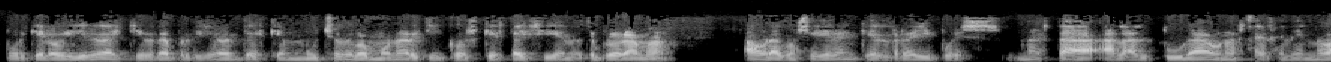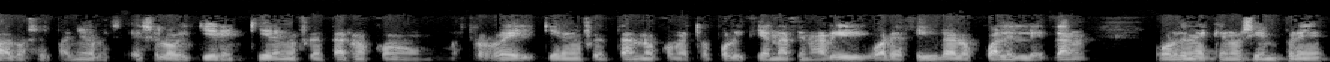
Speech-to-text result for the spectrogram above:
porque lo que quiere la izquierda precisamente es que muchos de los monárquicos que estáis siguiendo este programa ahora consideren que el rey pues no está a la altura o no está defendiendo a los españoles. Eso es lo que quieren. Quieren enfrentarnos con nuestro rey, quieren enfrentarnos con nuestros policías nacionales y guardias civiles a los cuales les dan órdenes que no siempre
